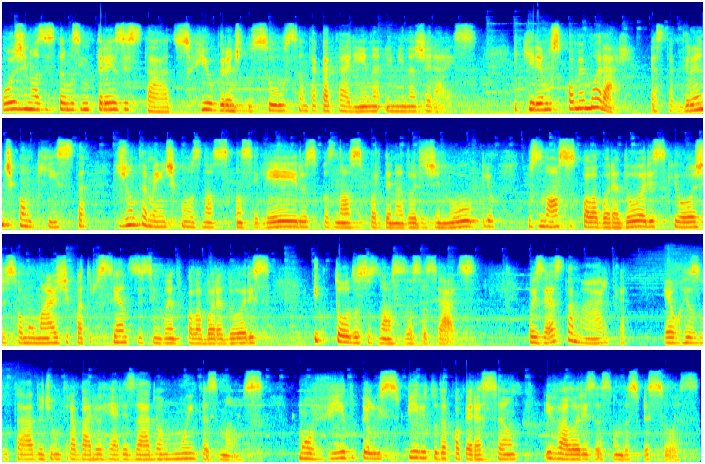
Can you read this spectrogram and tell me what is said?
Hoje nós estamos em três estados: Rio Grande do Sul, Santa Catarina e Minas Gerais e queremos comemorar esta grande conquista juntamente com os nossos conselheiros, com os nossos coordenadores de núcleo, os nossos colaboradores, que hoje somos mais de 450 colaboradores, e todos os nossos associados. Pois esta marca é o resultado de um trabalho realizado a muitas mãos, movido pelo espírito da cooperação e valorização das pessoas.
